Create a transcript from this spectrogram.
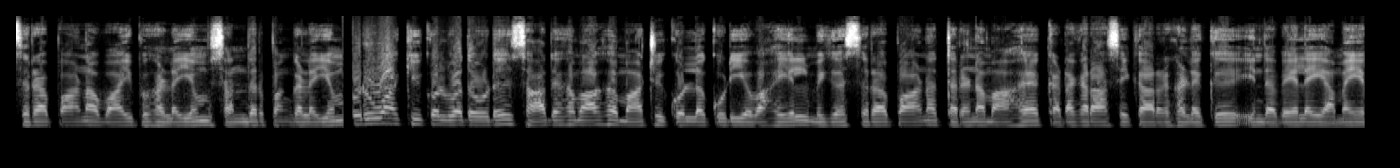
சிறப்பான வாய்ப்புகளையும் சந்தர்ப்பங்களையும் உருவாக்கி கொள்வதோடு சாதகமாக மாற்றிக்கொள்ளக்கூடிய வகையில் மிக சிறப்பான தருணமாக கடகராசிக்காரர்களுக்கு இந்த வேலை அமைய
